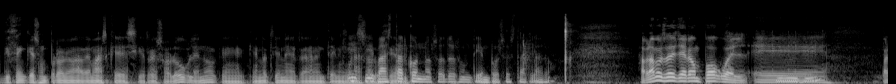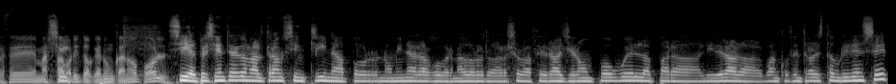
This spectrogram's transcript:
dicen que es un problema además que es irresoluble, ¿no? Que, no tiene realmente ninguna sí, sí, va a estar con nosotros un tiempo, eso está claro. Hablamos de Jerome Powell. Eh, Parece más favorito que nunca, ¿no, Paul? Sí, el presidente Donald Trump se inclina por nominar al gobernador de la Reserva Federal, Jerome Powell, para liderar al Banco Central estadounidense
